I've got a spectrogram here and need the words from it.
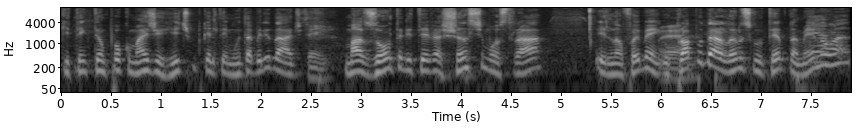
que tem que ter um pouco mais de ritmo, porque ele tem muita habilidade. Sim. Mas ontem ele teve a chance de mostrar, ele não foi bem. É. O próprio Darlan no segundo tempo também É, não. mas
